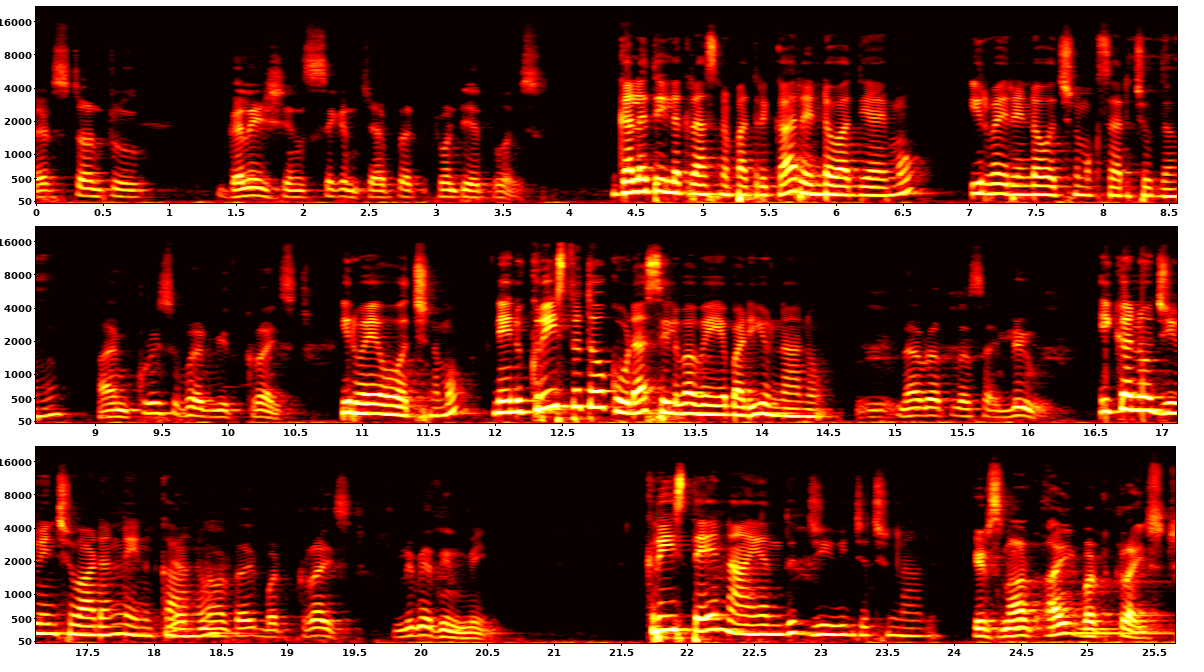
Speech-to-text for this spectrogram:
Let's turn to Galatians second chapter 20th verse గలతీయులకు రాసిన పత్రిక రెండవ అధ్యాయము 22వ వచనం ఒకసారి చూద్దాము. I am crucified with Christ ఇరవయవ వచనము నేను క్రీస్తుతో కూడా సిల్వ వేయబడి ఉన్నాను. ఇకను జీవించువాడని నేను కాను. But Christ live in me క్రీస్తే నాయందు జీవించుచున్నాడు. It's not I but Christ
